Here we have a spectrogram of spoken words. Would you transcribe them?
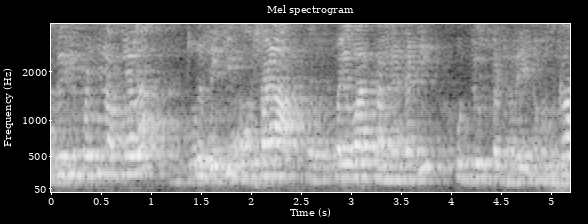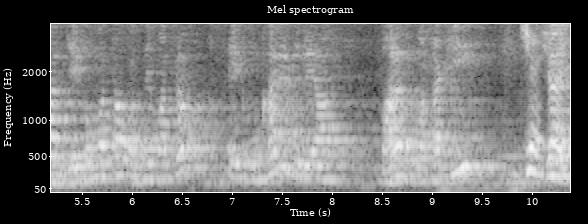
उपयोगी पडतील आपल्याला तसेच ही गोशाळा परिवार चालण्यासाठी उपयुक्त ठरेल. नमस्कार जय गोमाता वंदे मातरम. एक मुखाने बोलूया. भारत माता की. जय.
